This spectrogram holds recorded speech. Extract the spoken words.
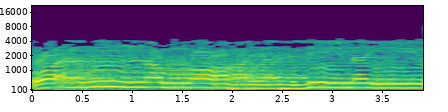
وأن الله يهدي من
